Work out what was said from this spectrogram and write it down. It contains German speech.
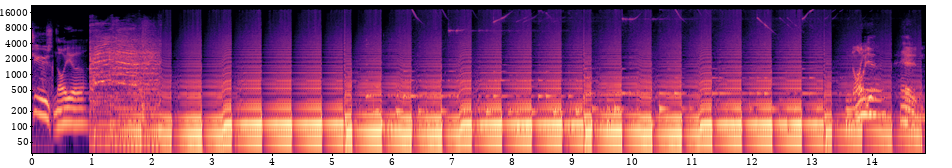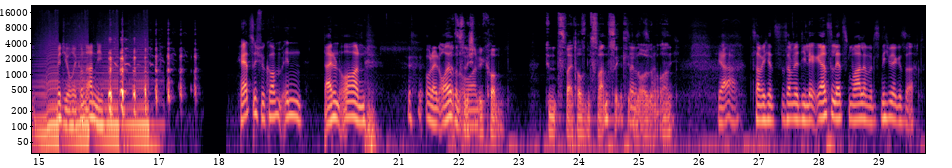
Choose neue Neue Helden. Mit Jorik und Andi. Herzlich willkommen in deinen Ohren. Oder in euren Herzlich Ohren. willkommen in 2020 in euren 2020. Ohren. Ja, das habe ich jetzt, das haben wir die ganzen letzten Male haben wir das nicht mehr gesagt.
